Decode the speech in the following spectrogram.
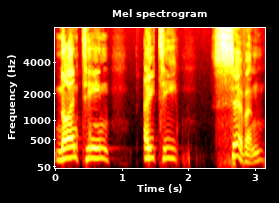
1987,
